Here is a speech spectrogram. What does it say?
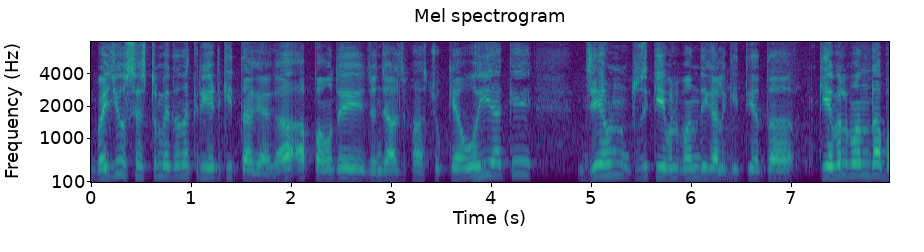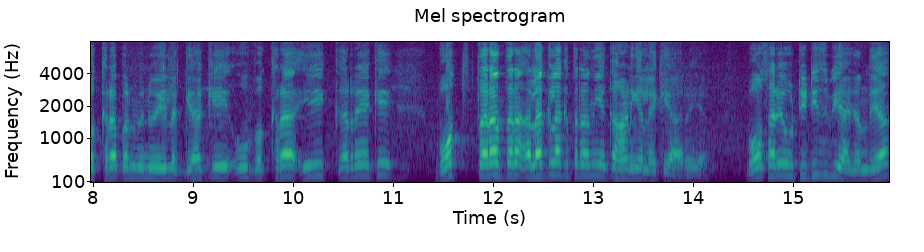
ਬਾਈ ਜੀ, ਉਹ ਸਿਸਟਮ ਇਦਾਂ ਦਾ ਕ੍ਰੀਏਟ ਕੀਤਾ ਗਿਆ ਹੈਗਾ, ਆਪਾਂ ਉਹਦੇ ਜੰਜਾਲ 'ਚ ਫਸ ਚੁੱਕੇ ਆ ਉਹੀ ਹੈ ਕਿ ਜੇ ਹੁਣ ਤੁਸੀਂ ਕੇਬਲ ਬੰਦ ਦੀ ਗੱਲ ਕੀਤੀ ਹੈ ਤਾਂ ਕੇਬਲ ਬੰਦ ਦਾ ਵੱਖਰਾਪਨ ਮੈਨੂੰ ਇਹ ਲੱਗਿਆ ਕਿ ਉਹ ਵੱਖਰਾ ਇਹ ਕਰ ਰਿਹਾ ਕਿ ਬਹੁਤ ਤਰ੍ਹਾਂ ਤਰ੍ਹਾਂ, ਅਲੱਗ-ਅਲੱਗ ਤਰ੍ਹਾਂ ਦੀਆਂ ਕਹਾਣੀਆਂ ਲੈ ਕੇ ਆ ਰਹੇ ਆ। ਬਹੁਤ ਸਾਰੇ OTTs ਵੀ ਆ ਜਾਂਦੇ ਆ,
